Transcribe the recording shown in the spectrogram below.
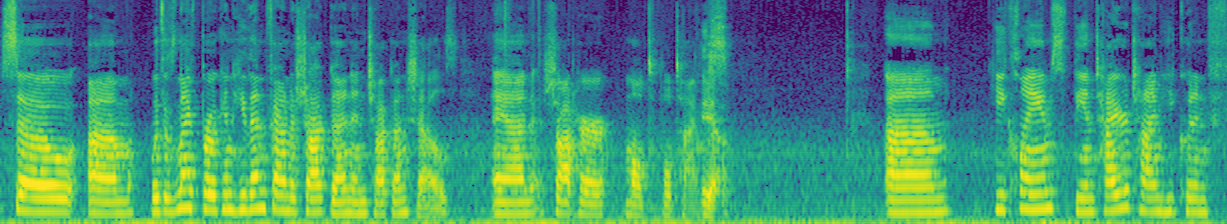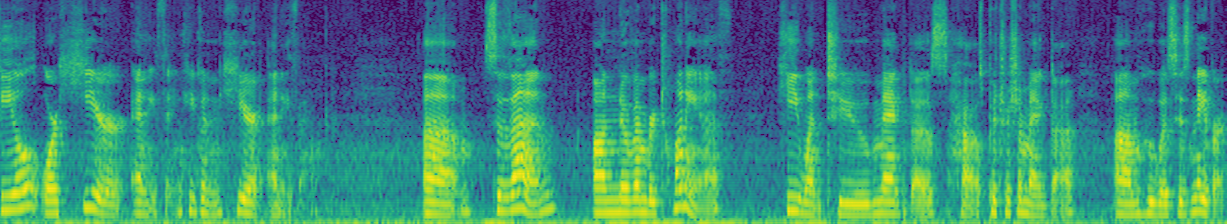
so um, with his knife broken, he then found a shotgun and shotgun shells and shot her multiple times. yeah. Um, he claims the entire time he couldn't feel or hear anything. He couldn't hear anything. Um, so then, on November 20th, he went to Magda's house, Patricia Magda, um, who was his neighbor.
